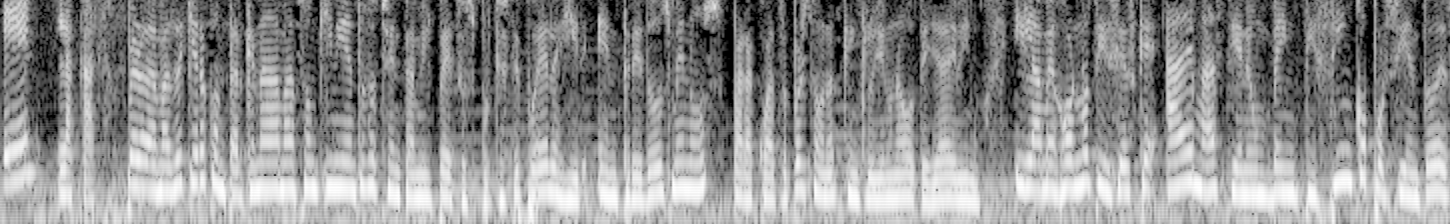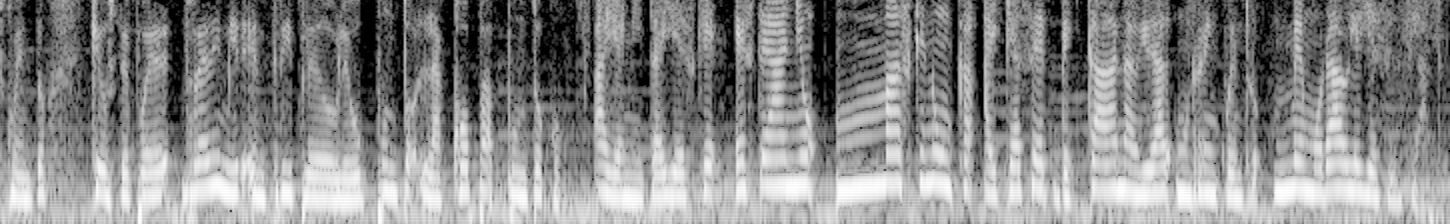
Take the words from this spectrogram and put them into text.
en la casa. Pero además le quiero contar que nada más son 580 mil pesos, porque usted puede elegir entre dos menús para cuatro personas que incluyen una botella de vino. Y la mejor noticia es que además tiene un 25% de descuento que usted puede redimir en www.lacopa.com. Ay, Anita, y es que este año más que nunca hay que hacer de cada Navidad un reencuentro memorable y esencial.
